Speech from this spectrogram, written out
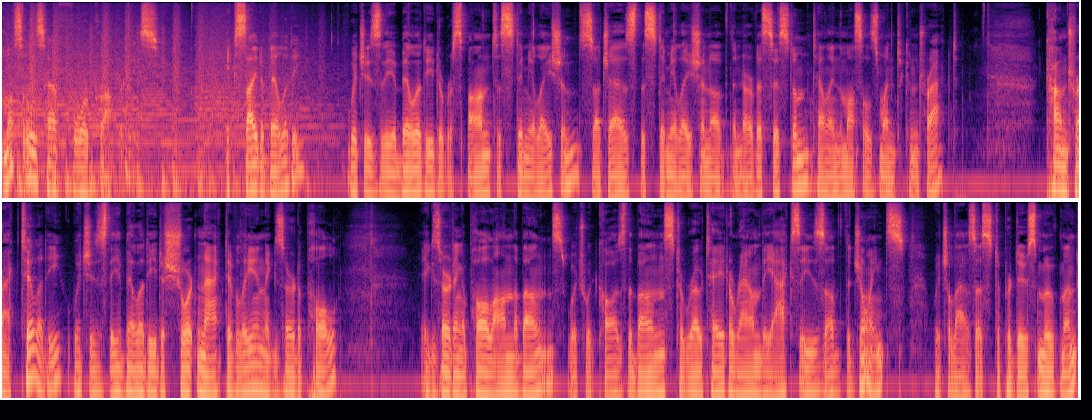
Muscles have four properties excitability, which is the ability to respond to stimulation, such as the stimulation of the nervous system, telling the muscles when to contract. Contractility, which is the ability to shorten actively and exert a pull, exerting a pull on the bones, which would cause the bones to rotate around the axes of the joints, which allows us to produce movement.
